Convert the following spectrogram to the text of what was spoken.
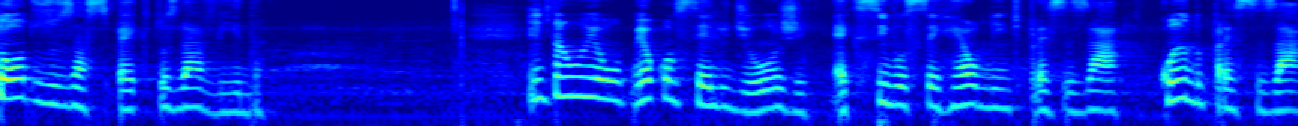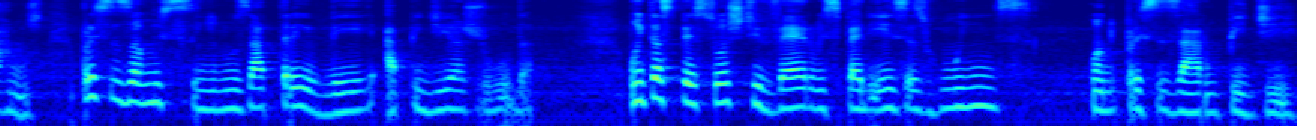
todos os aspectos da vida. Então, eu, meu conselho de hoje é que se você realmente precisar, quando precisarmos, precisamos sim nos atrever a pedir ajuda. Muitas pessoas tiveram experiências ruins quando precisaram pedir.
